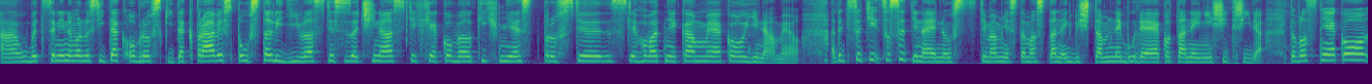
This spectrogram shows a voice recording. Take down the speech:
a vůbec ceny nemovitostí tak obrovský, tak právě spousta lidí vlastně se začíná z těch jako velkých měst prostě stěhovat někam jako jinam, jo. A teď co, ti, co se ti najednou s těma městama stane, když tam nebude jako ta nejnižší třída? To vlastně jako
